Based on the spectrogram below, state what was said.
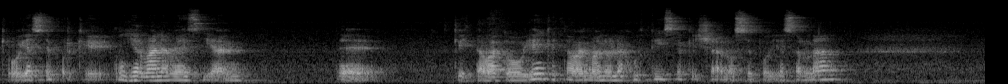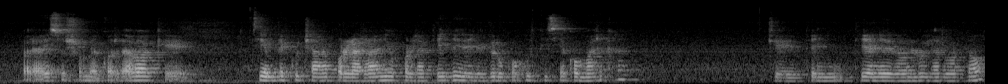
¿Qué voy a hacer? Porque mis hermanas me decían eh, que estaba todo bien, que estaba en manos de la justicia, que ya no se podía hacer nada. Para eso yo me acordaba que siempre escuchaba por la radio, por la tele del grupo Justicia Comarca, que tiene don Luis Albornoz.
